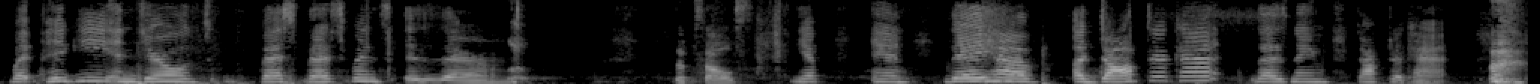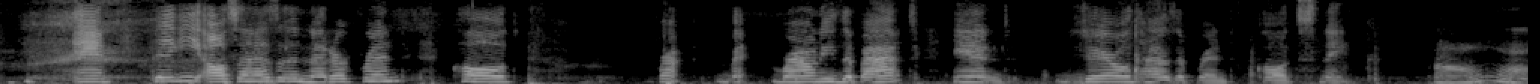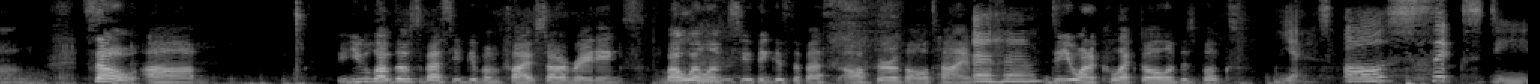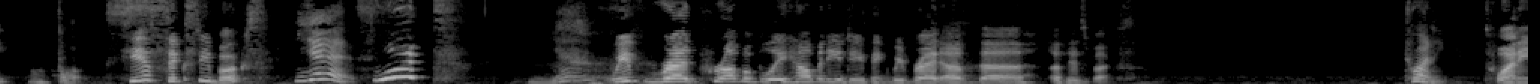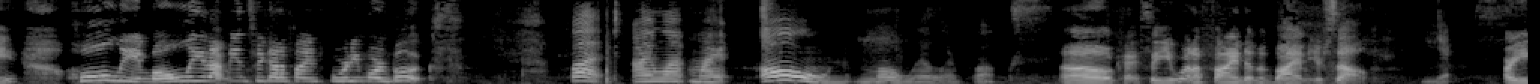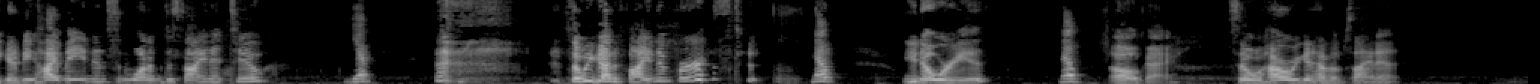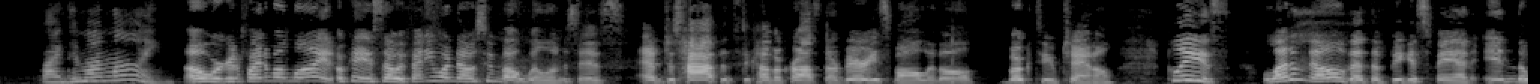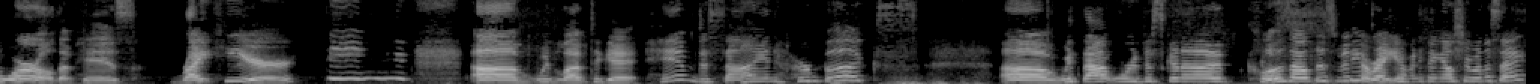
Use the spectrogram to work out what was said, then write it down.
but Piggie and Gerald's best best friends is them themselves. Yep. And they have a doctor cat that is named Dr. Cat. and Piggie also has another friend called Brownie the Bat, and Gerald has a friend called Snake. Oh. So, um, you love those the best. You'd give them five star ratings. Mo uh-huh. Willems, you think is the best author of all time. Uh-huh. Do you want to collect all of his books? Yes, all 60 books. He has 60 books? Yes. What? Yes. We've read probably how many do you think we've read of the of his books? 20. 20. Holy moly, that means we gotta find 40 more books. But I want my own Mo Willer books. Oh, okay. So you want to find them and buy them yourself? Yes. Are you going to be high maintenance and want him to sign it too? Yep. so we got to find him first? Nope. You know where he is? Nope. Oh, okay. So how are we going to have him sign it? Find him online. Oh, we're going to find him online. Okay, so if anyone knows who Mo Willems is and just happens to come across our very small little booktube channel, please let him know that the biggest fan in the world of his right here, ding, um, would love to get him to sign her books. Uh, with that, we're just gonna close out this video, right? You have anything else you want to say?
